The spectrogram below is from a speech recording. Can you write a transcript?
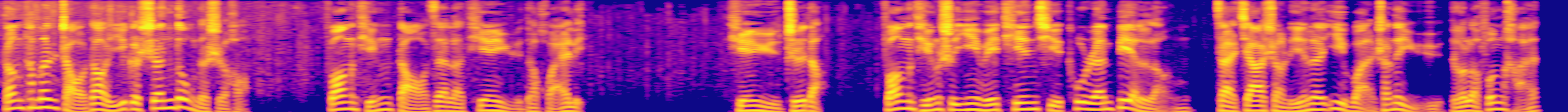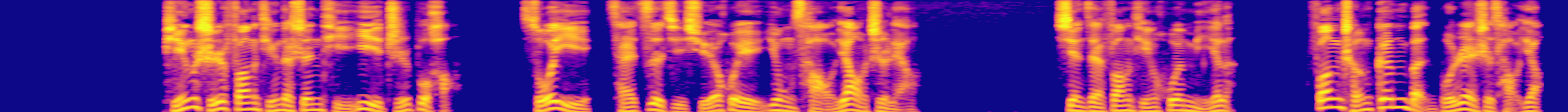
当他们找到一个山洞的时候，方婷倒在了天宇的怀里。天宇知道。方婷是因为天气突然变冷，再加上淋了一晚上的雨，得了风寒。平时方婷的身体一直不好，所以才自己学会用草药治疗。现在方婷昏迷了，方成根本不认识草药，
